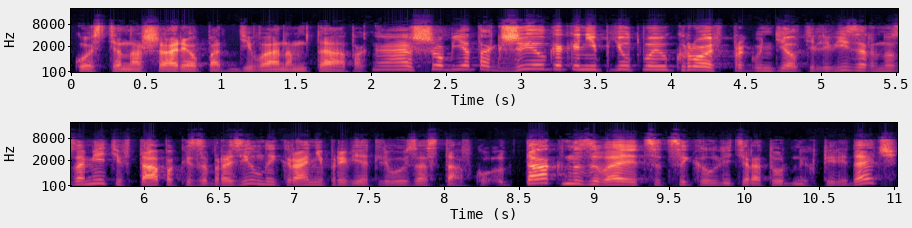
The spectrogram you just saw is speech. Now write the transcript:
Костя нашарил под диваном тапок. «А чтоб я так жил, как они пьют мою кровь!» – прогундел телевизор, но, заметив тапок, изобразил на экране приветливую заставку. Так называется цикл литературных передач,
